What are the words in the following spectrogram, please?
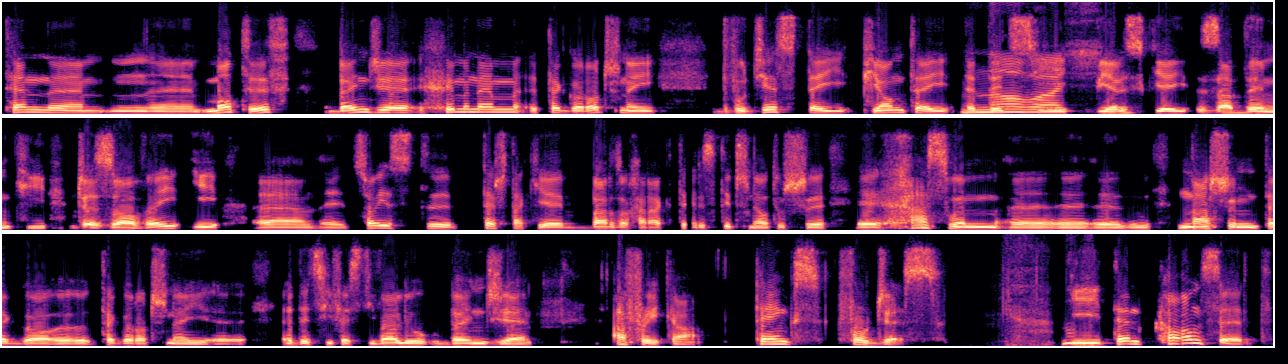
ten motyw będzie hymnem tegorocznej 25. No edycji no Bielskiej Zadymki Jazzowej i e, co jest e, też takie bardzo charakterystyczne. Otóż e, hasłem naszym tego, tegorocznej edycji festiwalu będzie Afrika. Thanks for Jazz. No. I ten koncert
